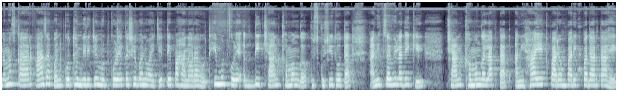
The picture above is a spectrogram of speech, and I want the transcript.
नमस्कार आज आपण कोथिंबिरीचे मुटकुळे कसे बनवायचे ते पाहणार आहोत. हे मुटकुळे अगदी छान खमंग खुसखुशीत होतात आणि चवीला देखील छान खमंग लागतात आणि हा एक पारंपरिक पदार्थ आहे.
